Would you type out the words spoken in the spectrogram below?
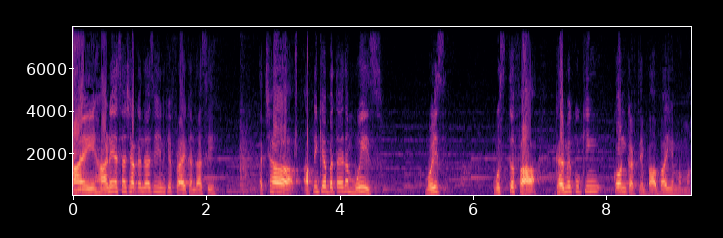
ऐं हाणे असां हिनखे फ्राई कंदासीं। अच्छा आपने क्या बताया था? मुइज़। मुइज़ मुस्तफ़ा घर में कुकिंग कौन करते हैं? बाबा या मम्मा?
